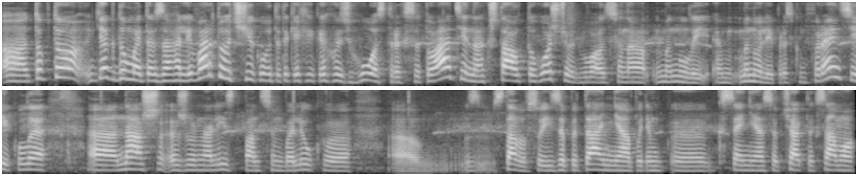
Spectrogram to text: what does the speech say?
А, тобто, як думаєте, взагалі варто очікувати таких якихось гострих ситуацій на кшталт того, що відбувалося на минулій е, минулій прес-конференції, коли е, наш журналіст пан Цимбалюк е, е, ставив свої запитання. Потім Ксенія Собчак так само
